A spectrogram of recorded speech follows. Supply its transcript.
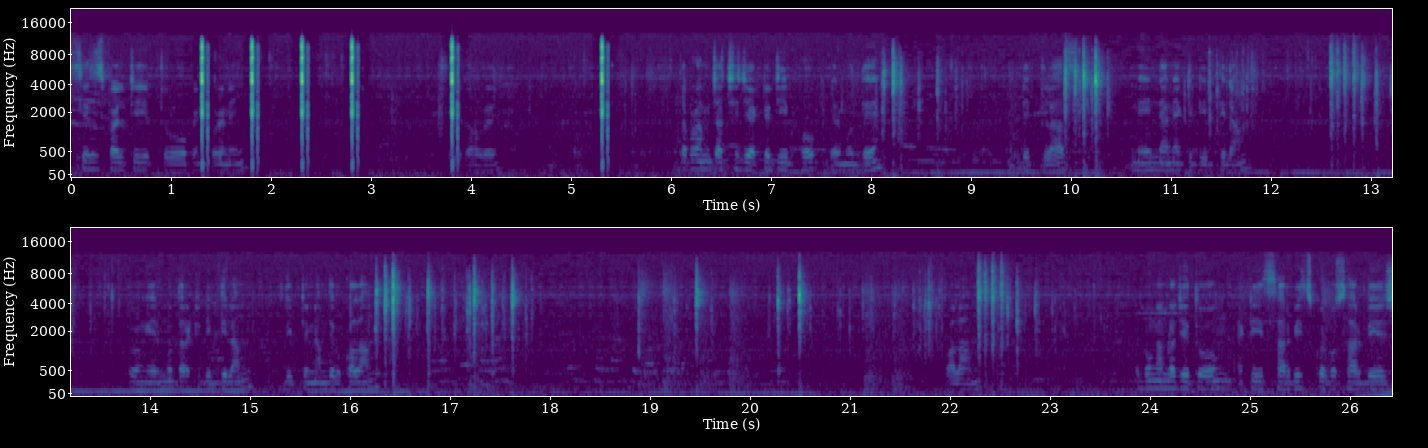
সিএসএস ফাইলটি একটু ওপেন করে নেই। সুবিধা হবে। তারপর আমি চাচ্ছি যে একটা ডিপ হোক এর মধ্যে ক্লাস মেইন নামে একটি ডিপ দিলাম। এবং এর মধ্যে আরেকটি ডিপ দিলাম। ডিপটির নাম দেব কলাম। কলাম। এবং আমরা যেহেতু একটি সার্ভিস করব সার্ভিস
